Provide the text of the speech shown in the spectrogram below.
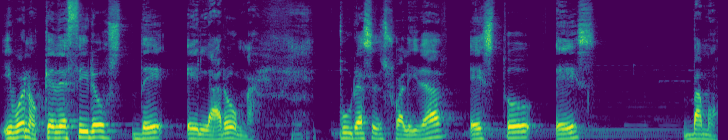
Y bueno, ¿qué deciros de el aroma? Pura sensualidad, esto es, vamos,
